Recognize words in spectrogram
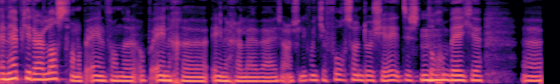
En heb je daar last van op, een van de, op enige, enigerlei wijze, Angelique? Want je volgt zo'n dossier. Het is Mhm. toch een beetje, eh,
